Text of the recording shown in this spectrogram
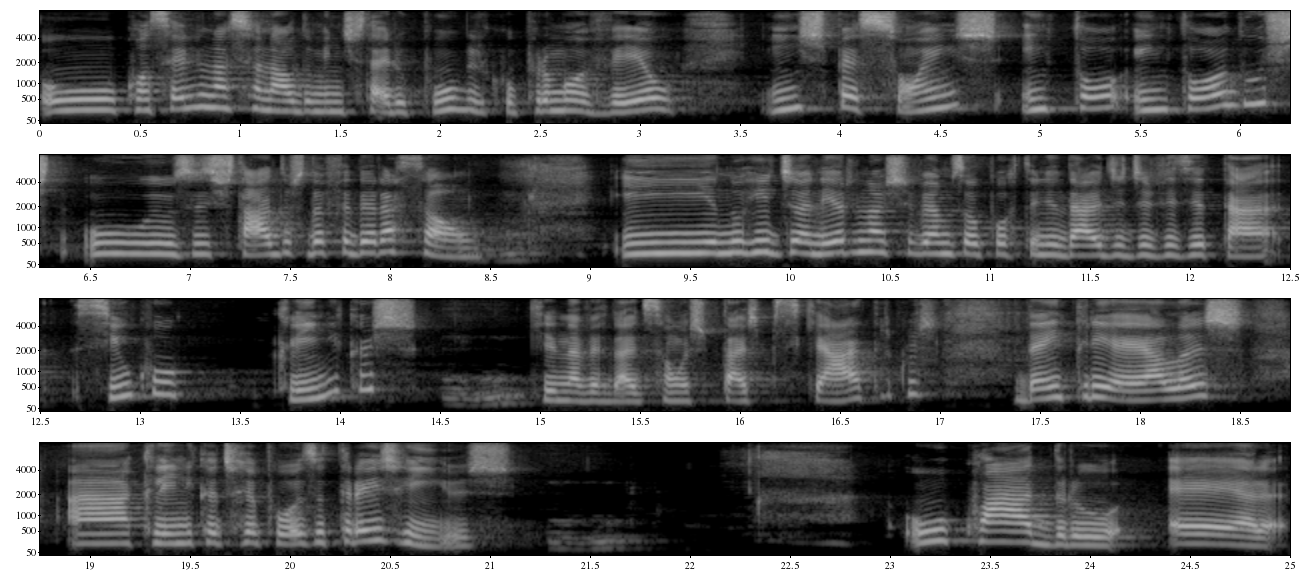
o Conselho Nacional do Ministério Público promoveu inspeções em, to em todos os estados da federação. E no Rio de Janeiro nós tivemos a oportunidade de visitar cinco clínicas, que na verdade são hospitais psiquiátricos, dentre elas a Clínica de Repouso Três Rios. O quadro é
